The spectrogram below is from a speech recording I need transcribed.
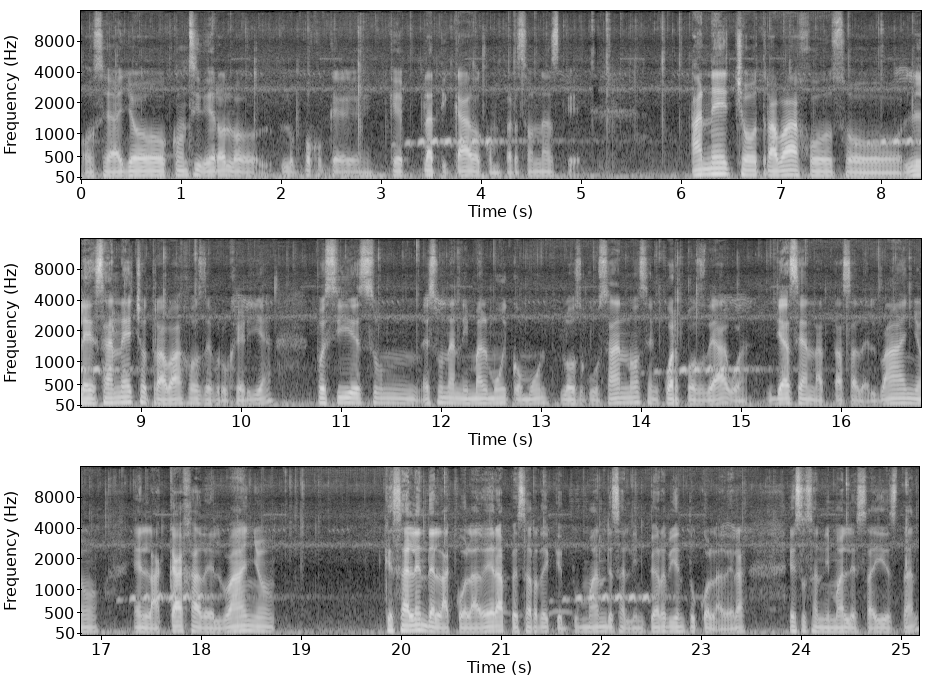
O sea, yo considero lo, poco que, he platicado con personas que han hecho trabajos o les han hecho trabajos de brujería, pues sí es un, es un animal muy común, los gusanos en cuerpos de agua, ya sea en la taza del baño, en la caja del baño, que salen de la coladera a pesar de que tú mandes a limpiar bien tu coladera, esos animales ahí están.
